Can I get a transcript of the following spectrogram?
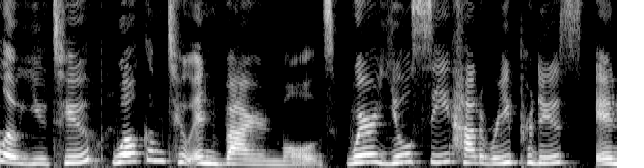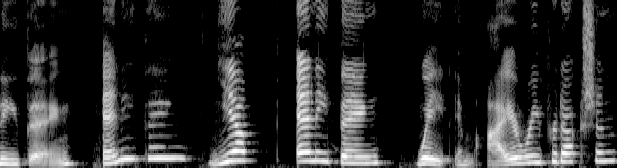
Hello YouTube! Welcome to Environ Molds, where you'll see how to reproduce anything. Anything? Yep, anything. Wait, am I a reproduction?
